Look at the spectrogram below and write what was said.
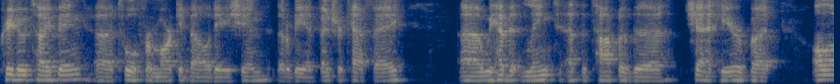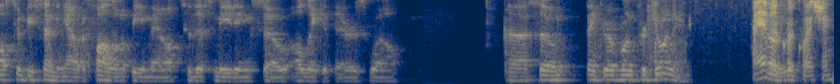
pretotyping, a tool for market validation. That'll be at Venture Cafe. Uh, we have it linked at the top of the chat here, but I'll also be sending out a follow-up email to this meeting, so I'll link it there as well. Uh, so thank you everyone for joining. I have oh, a quick question.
